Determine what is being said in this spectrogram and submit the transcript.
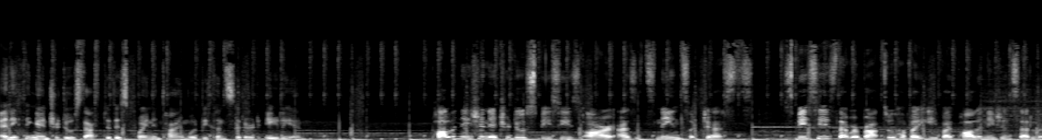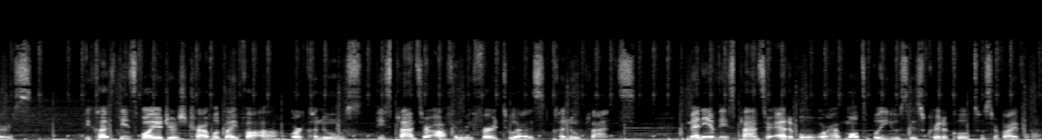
anything introduced after this point in time would be considered alien. Polynesian introduced species are, as its name suggests, species that were brought to Hawaii by Polynesian settlers. Because these voyagers traveled by va'a or canoes, these plants are often referred to as canoe plants. Many of these plants are edible or have multiple uses critical to survival.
